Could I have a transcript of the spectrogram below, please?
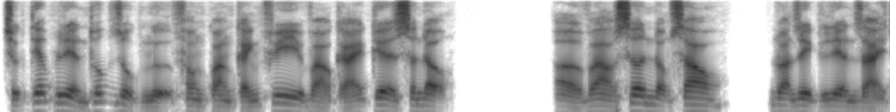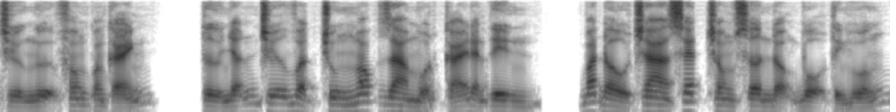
trực tiếp liền thúc giục ngự phong quang cánh phi vào cái kia sơn động. Ở vào sơn động sau, đoạn dịch liền giải trừ ngự phong quang cánh, từ nhẫn chữ vật trung móc ra một cái đèn tin, bắt đầu tra xét trong sơn động bộ tình huống.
